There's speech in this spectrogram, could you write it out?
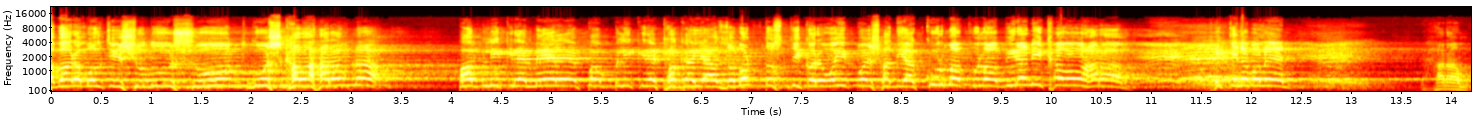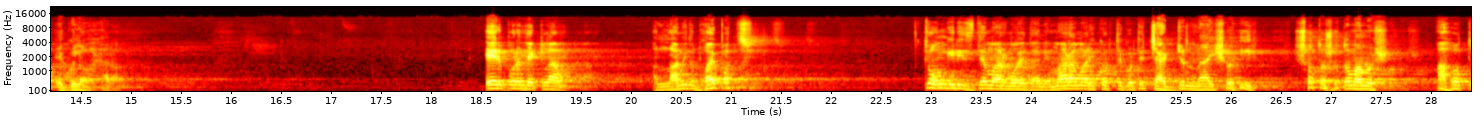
আবারও বলছি, শুধু সুদ, ঘুষ খাওয়া হারাম না। পাবলিক রে মেরে পাবলিক রে ঠকাইয়া, জবরদস্তি করে ওই পয়সা দিয়া কুরমা, পোলাও, বিরিয়ানি খাওয়াও হারাম। ঠিক কিনা বলেন? হারাম এগুলো হারাম। এরপরে দেখলাম, আল্লাহ, আমি তো ভয় পাচ্ছি। টঙ্গির ইজতেমার ময়দানে মারামারি করতে করতে চারজন নাই, শহীদ, শত শত মানুষ আহত।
